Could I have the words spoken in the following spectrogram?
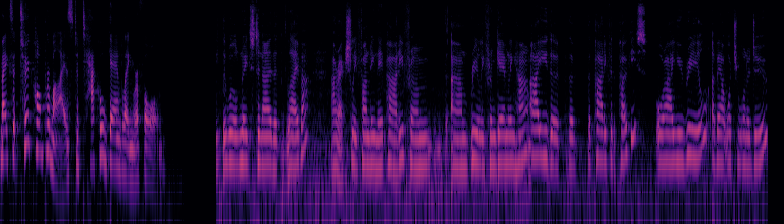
makes it too compromised to tackle gambling reform. The world needs to know that Labor are actually funding their party from um, really from gambling harm. Are you the, the, the party for the pokies or are you real about what you want to do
